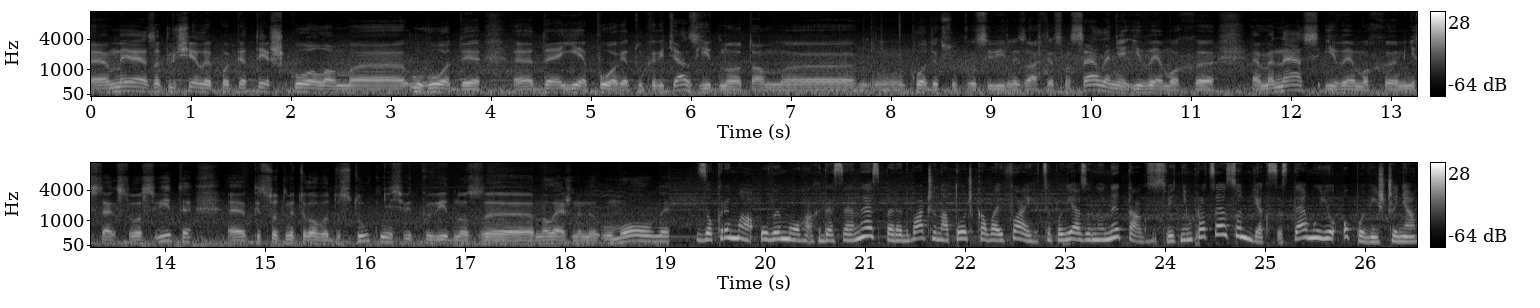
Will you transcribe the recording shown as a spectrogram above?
Е, Ми заключили по п'яти школам е, угоди, е, де є поряд укриття, згідно там кодексу про цивільний захист населення і вимог е, МНС, і вимог е, Міністерства освіти. 500-метрова доступність відповідно з е, належними умовами. Зокрема, у вимогах ДСНС передбачена точка Wi-Fi. Це пов'язано не так з освітнім процесом, як з системою оповіщення.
